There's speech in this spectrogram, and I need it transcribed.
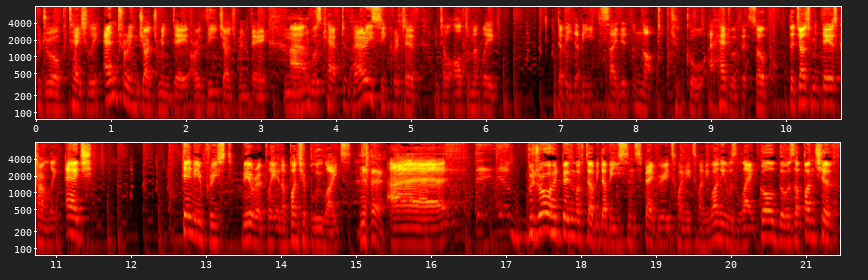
Boudreaux potentially entering Judgment Day or the Judgment Day uh, was kept very secretive until ultimately. WWE decided not to go ahead with it. So the Judgment Day is currently Edge, Damian Priest, Rhea Ripley, and a bunch of blue lights. uh, Boudreaux had been with WWE since February 2021. He was let go. There was a bunch of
